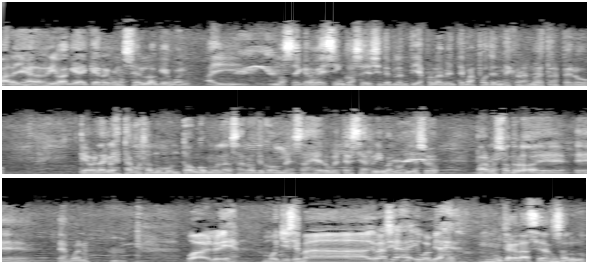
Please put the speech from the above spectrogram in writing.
para llegar arriba, que hay que reconocerlo, que bueno, hay, no sé, creo que hay 5, 6 o 7 plantillas probablemente más potentes que las nuestras, pero que es verdad que les está costando un montón, como Lanzarote, como Mensajero, meterse arriba, ¿no? Y eso para nosotros es, es bueno. Pues Luis, muchísimas gracias y buen viaje. Muchas gracias, un saludo.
